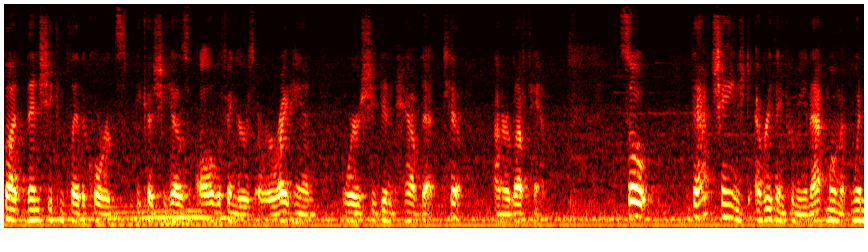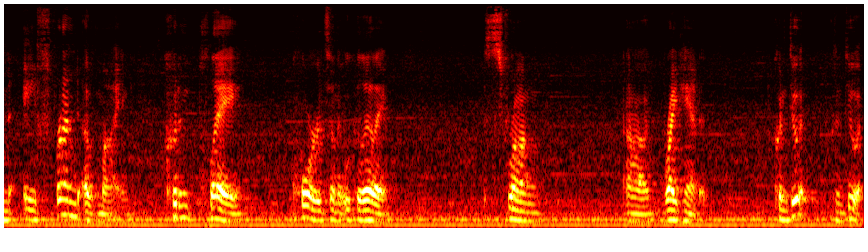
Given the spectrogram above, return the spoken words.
but then she can play the chords because she has all the fingers of her right hand where she didn't have that tip on her left hand. So that changed everything for me in that moment when a friend of mine couldn't play chords on the ukulele strung uh, right-handed. Couldn't do it. Couldn't do it.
